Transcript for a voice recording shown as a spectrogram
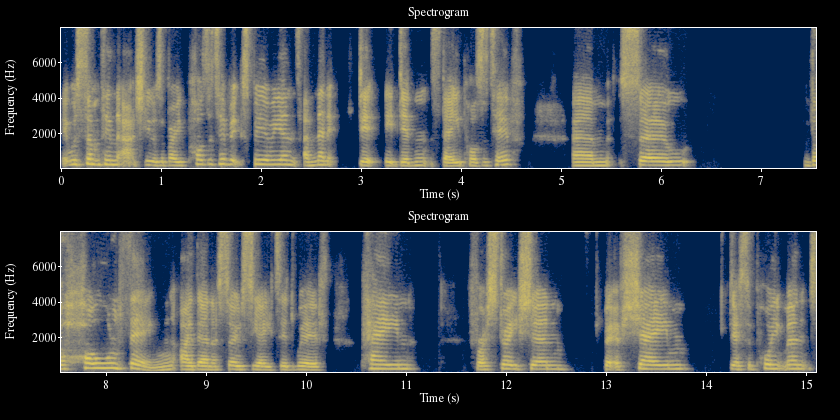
It was something that actually was a very positive experience, and then it did it didn't stay positive. Um, so the whole thing I then associated with pain, frustration, bit of shame, disappointment,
